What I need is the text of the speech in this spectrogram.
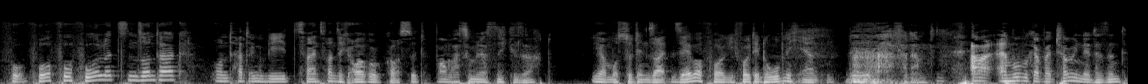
Vor, vor, vor, vorletzten Sonntag und hat irgendwie 22 Euro gekostet. Warum hast du mir das nicht gesagt? Ja, musst du den Seiten selber folgen. Ich wollte den Ruhm nicht ernten. Ah, verdammt. Aber äh, wo wir gerade bei Terminator sind,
